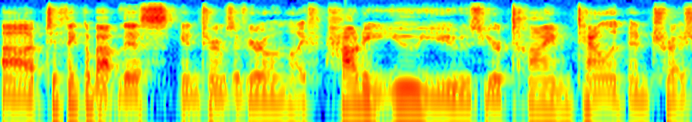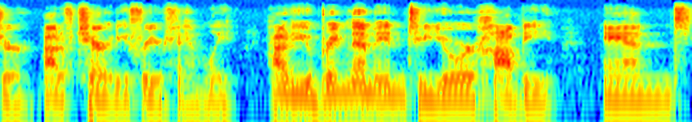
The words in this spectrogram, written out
uh, to think about this in terms of your own life. How do you use your time, talent, and treasure out of charity for your family? How do you bring them into your hobby, and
